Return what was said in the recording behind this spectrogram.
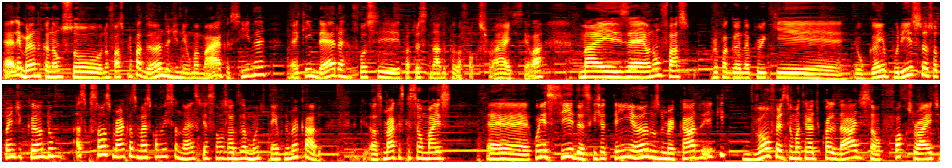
É, lembrando que eu não sou, não faço propaganda de nenhuma marca, assim, né? É, quem dera fosse patrocinado pela Foxrite, sei lá. Mas é, eu não faço propaganda porque eu ganho por isso, eu só estou indicando as que são as marcas mais convencionais que já são usadas há muito tempo no mercado as marcas que são mais é, conhecidas, que já têm anos no mercado e que vão oferecer um material de qualidade são Foxrite,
